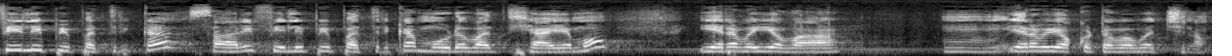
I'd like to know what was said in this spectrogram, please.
ఫిలిపి పత్రిక సారీ ఫిలిపి పత్రిక మూడవ అధ్యాయము ఇరవయవ ఇరవై ఒకటవ వచనం.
